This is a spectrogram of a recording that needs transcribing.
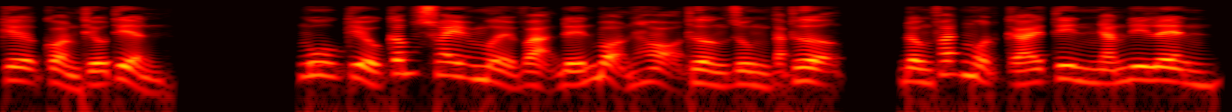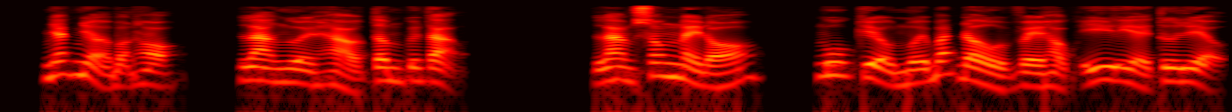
kia còn thiếu tiền. Ngu kiểu cấp xoay 10 vạn đến bọn họ thường dùng tạp thượng, đồng phát một cái tin nhắn đi lên, nhắc nhở bọn họ, là người hảo tâm quyên tạo. Làm xong này đó, ngu kiểu mới bắt đầu về học y y tư liệu.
